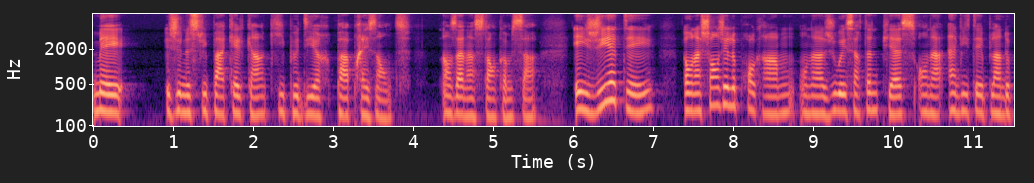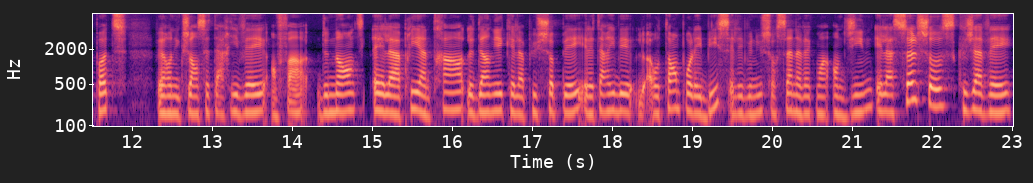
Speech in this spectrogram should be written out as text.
mais je ne suis pas quelqu'un qui peut dire pas présente dans un instant comme ça. Et j'y étais, on a changé le programme, on a joué certaines pièces, on a invité plein de potes Véronique Jean est arrivée, enfin, de Nantes. Elle a pris un train, le dernier qu'elle a pu choper. Elle est arrivée au temps pour les bis. Elle est venue sur scène avec moi en jean. Et la seule chose que j'avais,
